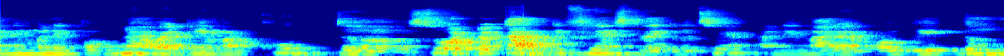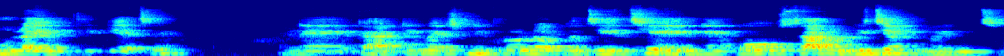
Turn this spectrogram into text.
અને મને પગના વાઢિયામાં ખૂબ સો ટકા ડિફરન્સ લાગ્યો છે અને મારા પગ એકદમ મુલાયમ થઈ ગયા છે. અને કાર્ટિમેક્સની પ્રોડક્ટ જે છે એને બહુ સારું રિઝલ્ટ મળ્યું છે.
